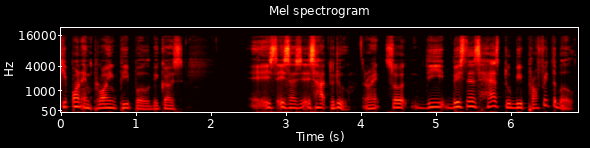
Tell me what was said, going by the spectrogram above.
keep on employing people because it's, it's, it's hard to do, right? So the business has to be profitable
